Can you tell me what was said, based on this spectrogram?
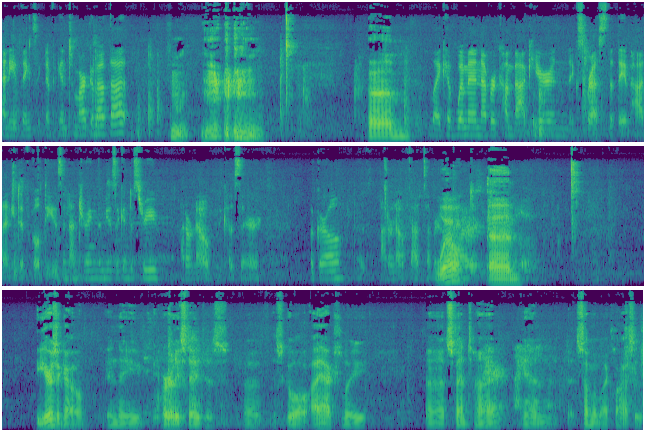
anything significant to mark about that? Hmm. um, Like, have women ever come back here and expressed that they've had any difficulties in entering the music industry? I don't know, because they're a girl. I don't know if that's ever well, happened. um, years ago, in the early stages of the school, I actually uh, spent time in some of my classes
